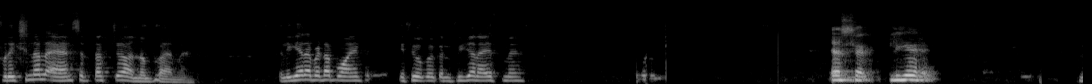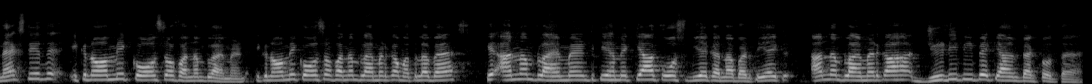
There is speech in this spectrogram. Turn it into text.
frictional and structure unemployment clear है बेटा पॉइंट किसी को कोई कंफ्यूजन है इसमें? यस सर क्लियर है। Next is economic cost of unemployment economic cost of unemployment का मतलब है कि अनएम्प्लॉयमेंट की हमें क्या कॉस्ट बियर करना पड़ती है? अनएम्प्लॉयमेंट का जीडीपी पे क्या इम्पैक्ट होता है?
